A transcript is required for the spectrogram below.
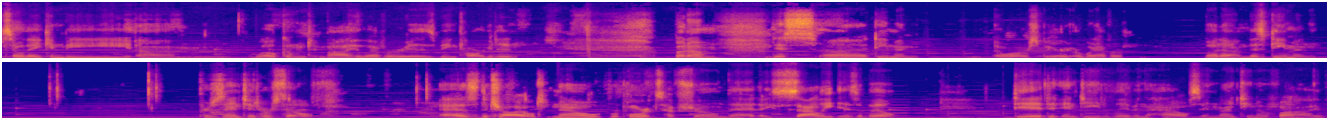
So they can be um, welcomed by whoever is being targeted but um this uh, demon or spirit or whatever But um, this demon presented herself as the child. Now, reports have shown that a Sally Isabel did indeed live in the house in 1905,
